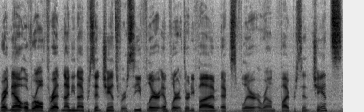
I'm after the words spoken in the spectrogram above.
Right now, overall threat 99% chance for a C flare, M flare at 35, X flare around 5% chance.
